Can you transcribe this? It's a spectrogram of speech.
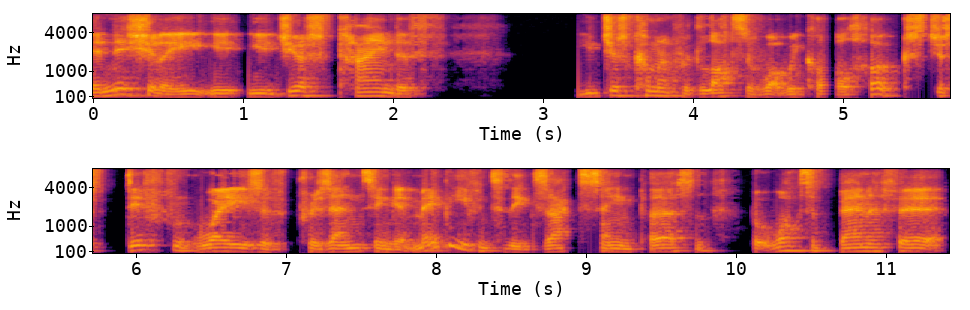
Initially, you, you just kind of you just come up with lots of what we call hooks, just different ways of presenting it, maybe even to the exact same person. But what's a benefit?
